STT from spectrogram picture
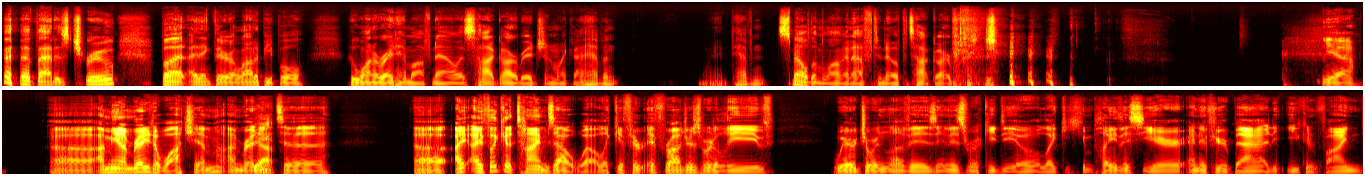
that that is true, but I think there are a lot of people who want to write him off now as hot garbage, and like, I haven't, I haven't smelled him long enough to know if it's hot garbage. Yeah. Uh, I mean, I'm ready to watch him. I'm ready Yeah. to. Uh, I I think it times out well. Like if if Rodgers were to leave, where Jordan Love is in his rookie deal, like he can play this year, and if you're bad, you can find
